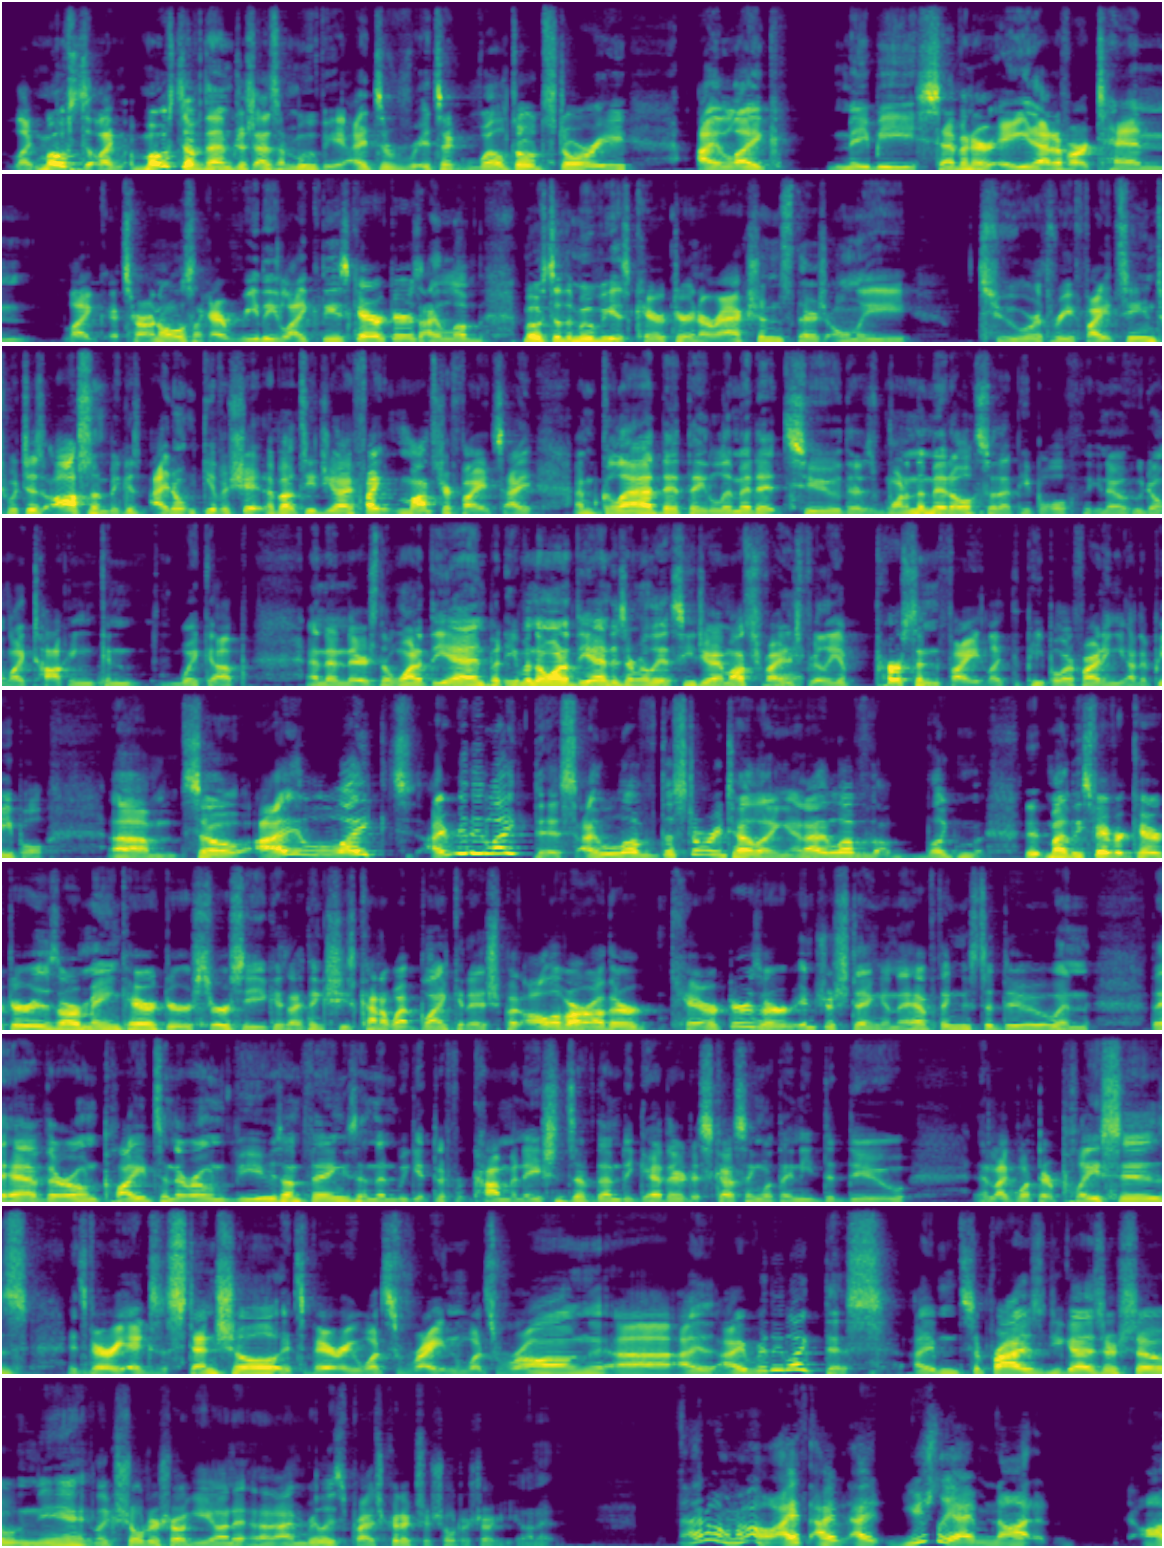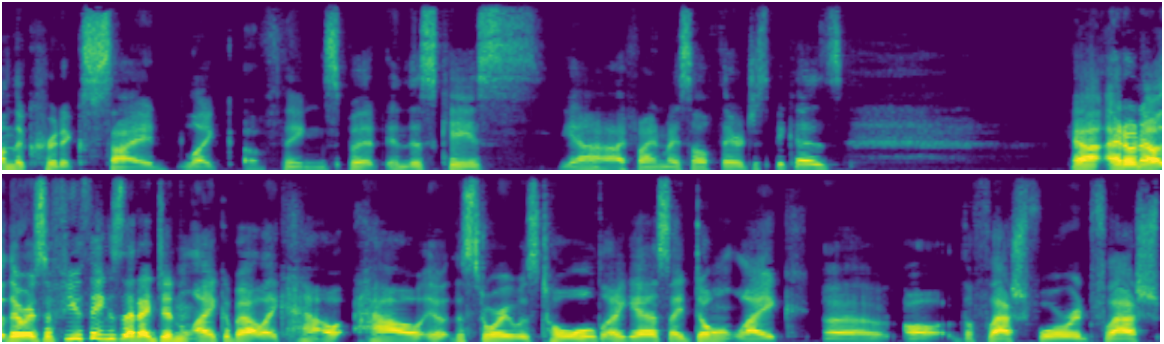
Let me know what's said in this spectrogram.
Like most, like most of them, just as a movie, it's a it's a well told story. I like maybe seven or eight out of our ten like Eternals. Like I really like these characters. I love most of the movie is character interactions. There's only two or three fight scenes, which is awesome because I don't give a shit about CGI fight monster fights. I I'm glad that they limit it to there's one in the middle so that people you know who don't like talking can wake up, and then there's the one at the end. But even the one at the end isn't really a CGI monster fight. It's really a person fight. Like the people are fighting other people. Um, so I liked, I really liked this. I love the storytelling, and I love like my least favorite character is our main character Sersi because I think she's kind of wet blanketish. But all of our other characters are interesting, and they have things to do, and they have their own plights and their own views on things, and then we get different combinations of them together discussing what they need to do and like what their place is. It's very existential. It's very what's right and what's wrong. Uh, I I really like this. I'm surprised you guys are so yeah, like shoulder shruggy on it, and I'm really surprised critics are shoulder shruggy on it. I don't know. I, I, I usually I'm not on the critics' side like of things, but in this case, yeah, I find myself there just because. Yeah, I don't know. There was a few things that I didn't like about like how how it, the story was told. I guess I don't like uh all the flash forward, flash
